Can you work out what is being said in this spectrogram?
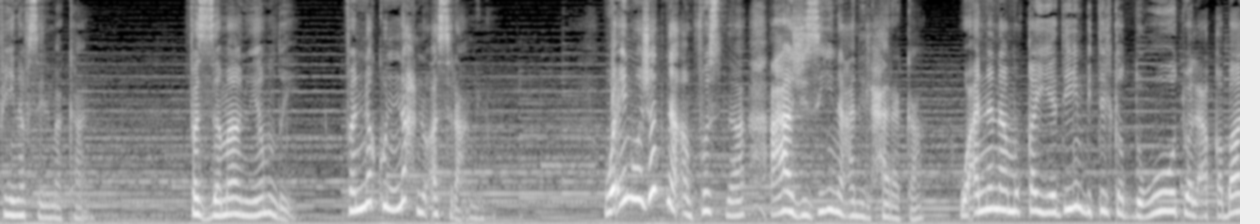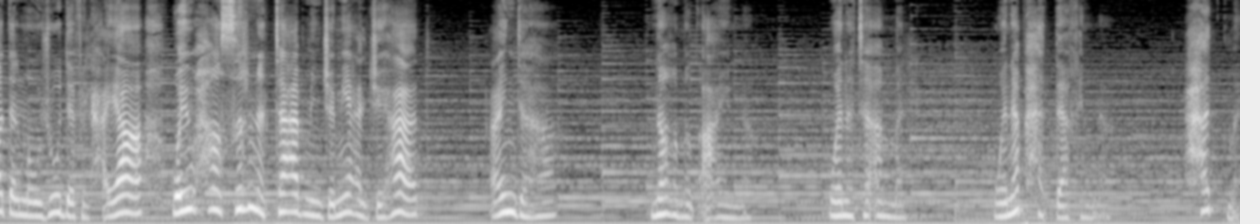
في نفس المكان. فالزمان يمضي فلنكن نحن أسرع منه. وإن وجدنا أنفسنا عاجزين عن الحركة وأننا مقيدين بتلك الضغوط والعقبات الموجودة في الحياة ويحاصرنا التعب من جميع الجهات عندها نغمض أعيننا ونتأمل ونبحث داخلنا حتما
